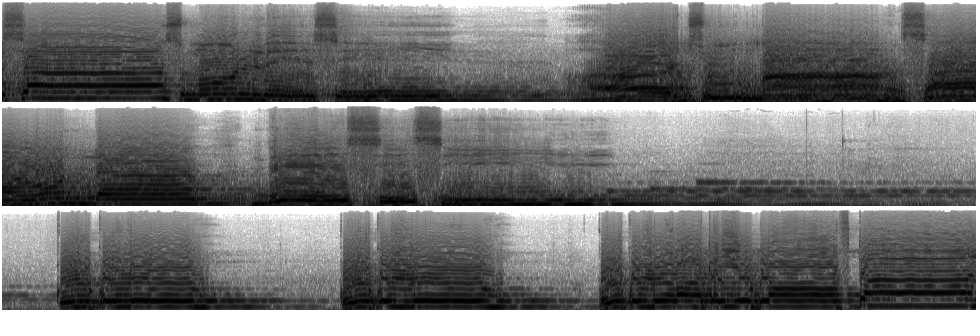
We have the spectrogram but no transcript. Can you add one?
isaas mul'isii arjummaa isaa hundaa beeksisii. qulqulluu qulqulluu qulqulluu waaqayyo gooftaan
